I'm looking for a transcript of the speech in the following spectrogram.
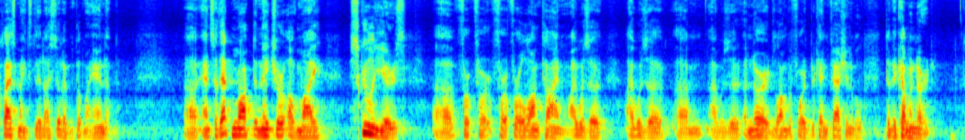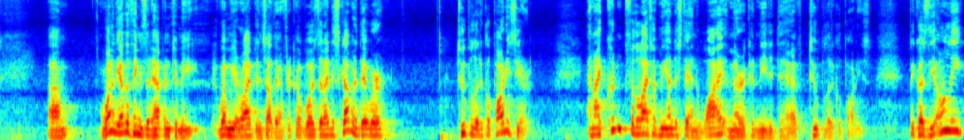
classmates did, I stood up and put my hand up. Uh, and so that marked the nature of my school years uh, for, for, for, for a long time. I was a, I was a, um, I was a, a, nerd long before it became fashionable to become a nerd. Um, one of the other things that happened to me when we arrived in South Africa was that I discovered there were two political parties here. And I couldn't for the life of me understand why America needed to have two political parties. Because the only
